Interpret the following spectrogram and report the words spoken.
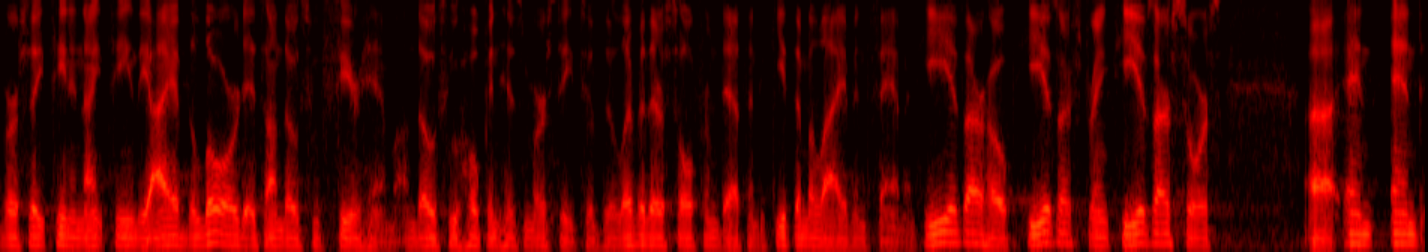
verse 18 and 19, the eye of the Lord is on those who fear him, on those who hope in his mercy to deliver their soul from death and to keep them alive in famine. He is our hope, he is our strength, he is our source. Uh, and, and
